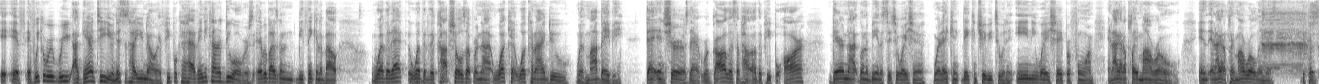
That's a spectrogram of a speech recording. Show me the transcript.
if if we could re, I guarantee you, and this is how you know, if people can have any kind of do overs, everybody's going to be thinking about whether that whether the cop shows up or not. What can what can I do with my baby that ensures that regardless of how other people are, they're not going to be in a situation where they can they contribute to it in any way, shape, or form. And I got to play my role, and and I got to play my role in this because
